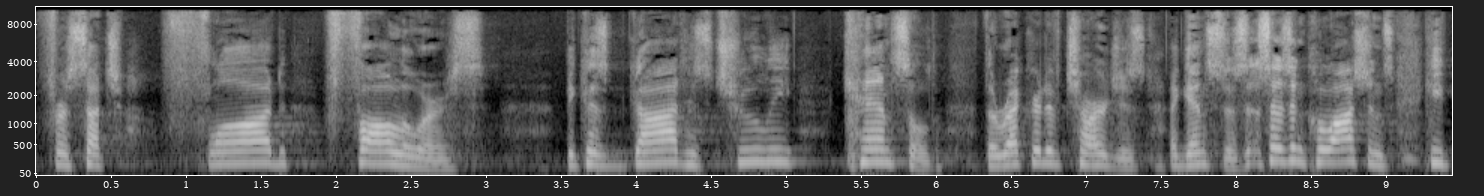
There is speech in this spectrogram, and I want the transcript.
for such flawed followers because God has truly canceled the record of charges against us. It says in Colossians, he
